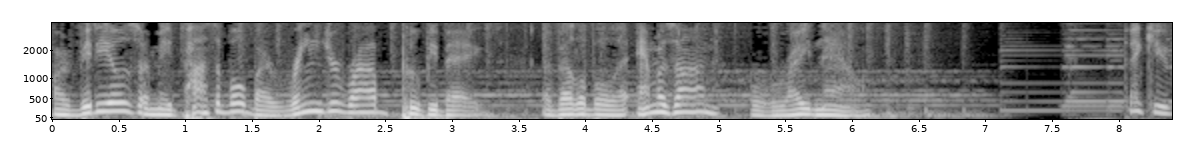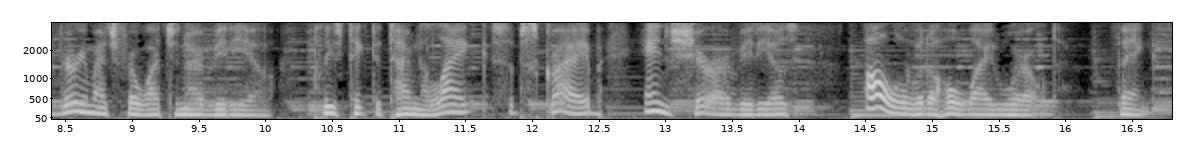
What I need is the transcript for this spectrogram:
Our videos are made possible by Ranger Rob Poopy Bags, available at Amazon right now. Thank you very much for watching our video. Please take the time to like, subscribe, and share our videos all over the whole wide world. Thanks.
